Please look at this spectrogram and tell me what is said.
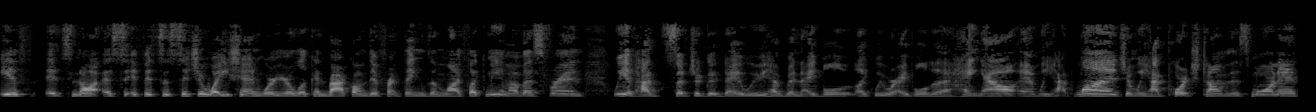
if it's not a, if it's a situation where you're looking back on different things in life like me and my best friend we have had such a good day we have been able like we were able to hang out and we had lunch and we had porch time this morning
